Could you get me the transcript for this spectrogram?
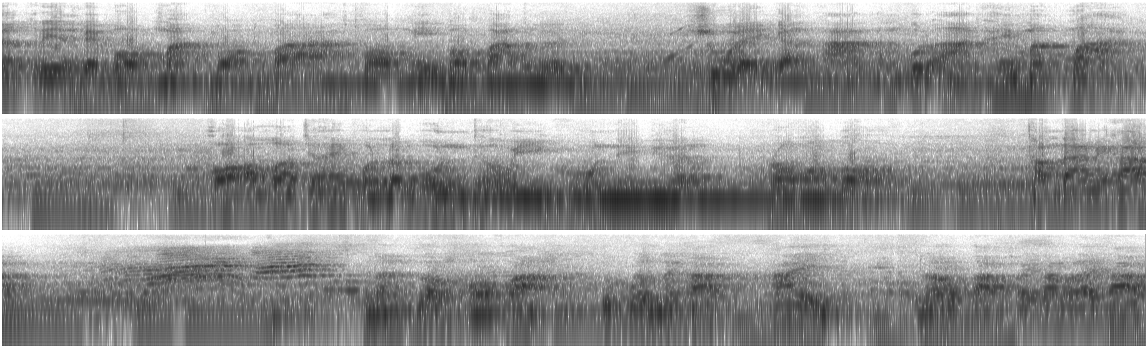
นักเรียนไปบอกมักบอกบาบอกนี้บอกบางเลย ช่วยกันอ่านอัลกุรอานให้มากๆ เพราะอัลลอฮ์จะให้ผลบุญทวีคูณในเดือนรอมฎอนทำได้ไหมครับฉะ นั้นก็ขอฝากทุกคนนะครับ ให้เรากลับไปทำอะไรครับ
